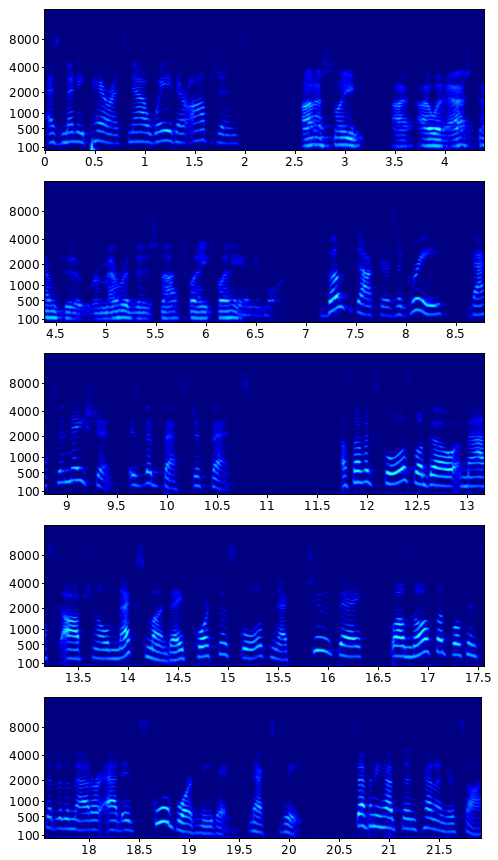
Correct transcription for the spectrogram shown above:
As many parents now weigh their options, Honestly, I, I would ask them to remember that it's not 2020 anymore. both doctors agree vaccination is the best defense. Now, Suffolk schools will go mask optional next Monday, Portsmouth schools next Tuesday, while Norfolk will consider the matter at its school board meeting next week. Stephanie Hudson, 10 on your side.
